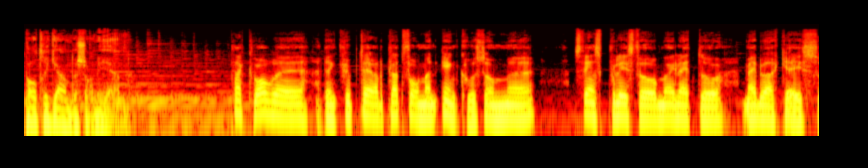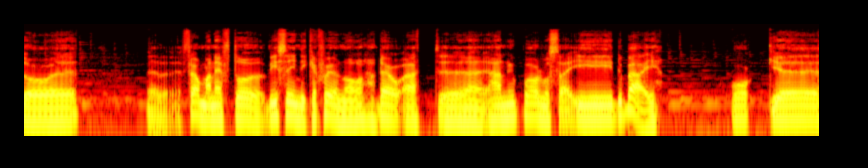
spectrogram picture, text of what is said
Patrik Andersson igen. Tack vare eh, den krypterade plattformen Encro som eh, svensk polis får möjlighet att medverka i så eh, Eh, får man efter vissa indikationer då att eh, han uppehåller sig i Dubai. Och eh,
